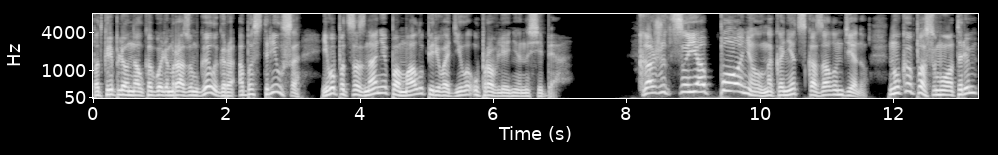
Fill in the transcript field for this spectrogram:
Подкрепленный алкоголем разум Галагара обострился, его подсознание помалу переводило управление на себя. «Кажется, я понял», — наконец сказал он деду. «Ну-ка посмотрим».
